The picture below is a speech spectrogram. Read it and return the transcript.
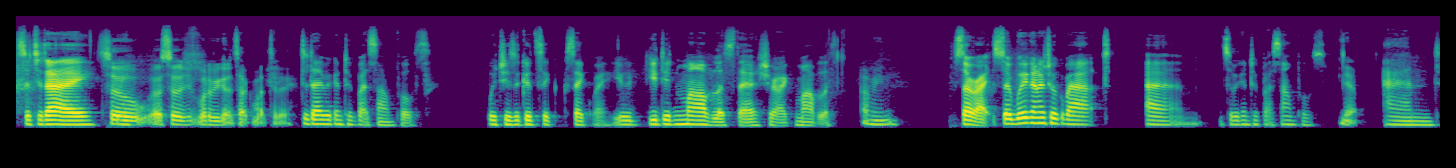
So today, so, uh, so what are we going to talk about today? today we're going to talk about samples, which is a good seg- segue. You you did marvelous there, Chirag. Marvelous. I mean, So right, so we're going to talk about um, so we're going to talk about samples. yeah. And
